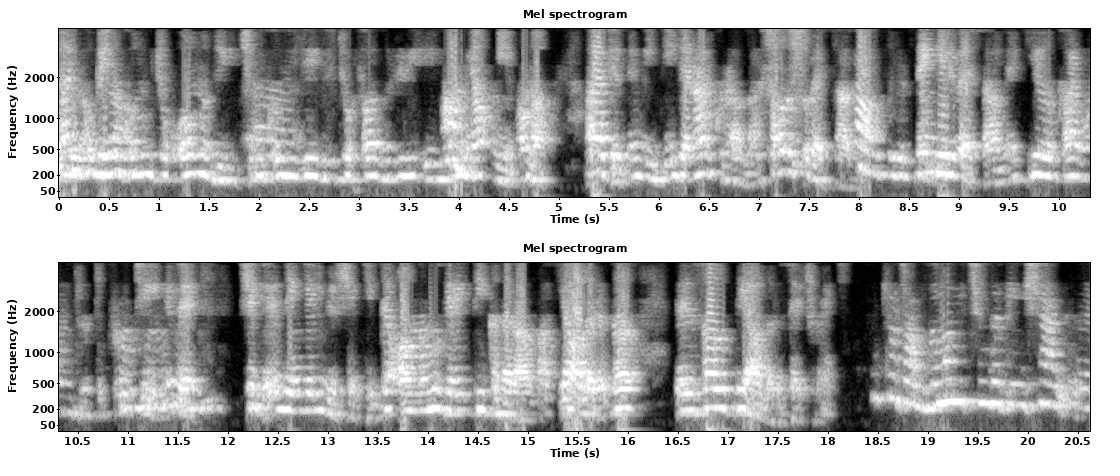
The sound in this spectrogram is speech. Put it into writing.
Yani olarak bu benim konum çok olmadığı için Ha. konuyla ilgili çok fazla bir yorum yapmayayım ama herkesin bildiği genel kurallar. Sağlıklı beslenme, Sağlıklı beslenme. dengeli beslenme, yağı, karbonhidratı, proteini ve şekeri dengeli bir şekilde almamız gerektiği kadar almak. Yağları da e, sağlıklı yağları seçmek. Peki hocam zaman içinde değişen e,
